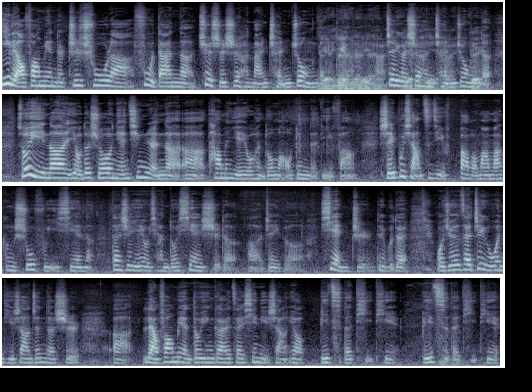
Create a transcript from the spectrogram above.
医疗方面的支出啦、负担呢，确实是很蛮沉重的。也也很厉害，这个是很沉重的，所以呢，有的时候年轻人呢，啊，他们也有很多矛盾的地方。谁不想自己爸爸妈妈更舒服一些呢？但是也有很多现实的啊，这个限制，对不对？我觉得在这个问题上，真的是啊，两方面都应该在心理上要彼此的体贴，彼此的体贴。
